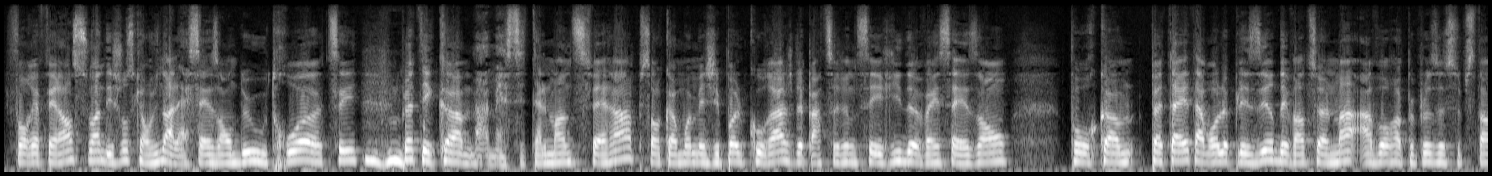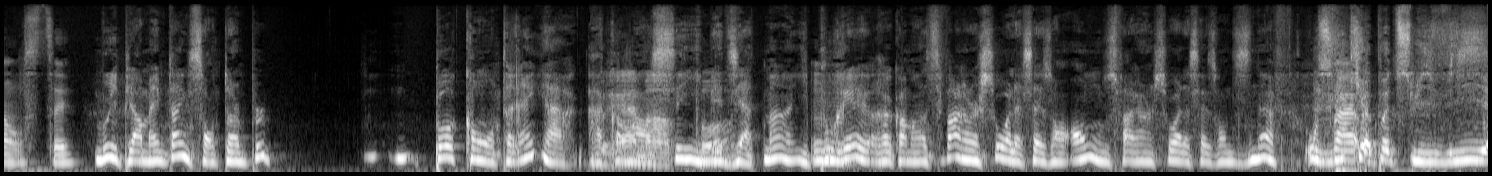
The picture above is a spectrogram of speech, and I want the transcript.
font référence souvent à des choses qu'ils ont vu dans la saison 2 ou 3 tu sais. Puis là t'es comme non mais c'est tellement différent. Puis ils sont comme moi mais j'ai pas le courage de partir une série de 20 saisons pour comme peut-être avoir le plaisir d'éventuellement avoir un peu plus de substance tu sais. Oui, puis en même temps, ils sont un peu pas contraints à, commencer pas. immédiatement. Ils pourraient recommencer, faire un saut à la saison 11, faire un saut à la saison 19. ou se faire qu'il n'y a pas de suivi,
